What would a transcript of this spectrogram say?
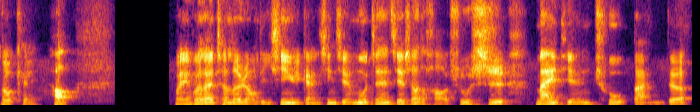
OK，好，欢迎回来，陈乐融理性与感性节目。正在介绍的好书是麦田出版的，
